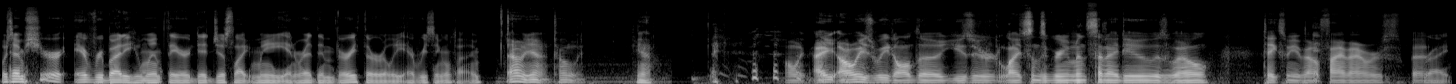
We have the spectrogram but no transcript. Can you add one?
which I'm sure everybody who went there did just like me and read them very thoroughly every single time. Oh yeah, totally. Yeah. always, I always read all the user license agreements that I do as well. Takes me about five hours, but Right.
